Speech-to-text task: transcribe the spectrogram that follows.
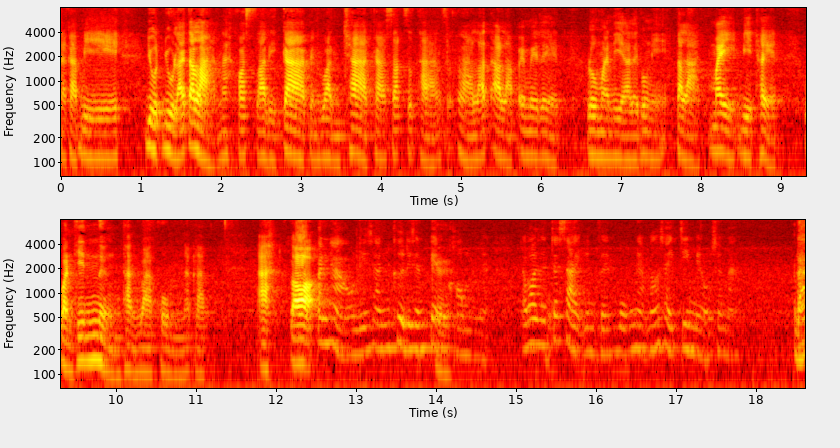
นะครับมีหยุดอยู่หลายตลาดนะคอสตาริกาเป็นวันชาติคาซัคสถานสหรัฐอาหรับเอมิเรตส์โรมาเนียอะไรพวกนี้ตลาดไม่มีเทรด วันที่1ธันวาคมนะครับอะก็ปัญหาของดิฉันคือดิฉันเปลี่ยนเออคอมเนี่ยแล้วพอฉันจะใส่อินเฟซบุ๊กเนี่ยมันต้องใช้ Gmail ใช่ไหมได้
